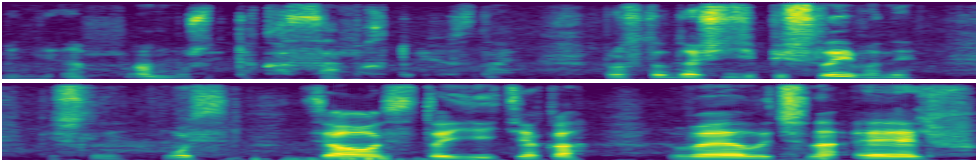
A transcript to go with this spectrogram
Мені, а, а може і така сама, хто його знає. Просто дощі пішли, і вони пішли. Ось ця ось стоїть, яка велична ельф.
